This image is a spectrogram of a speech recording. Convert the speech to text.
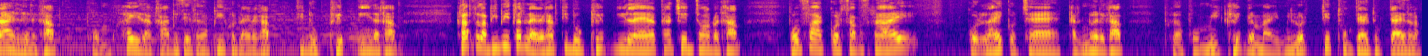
ได้เลยนะครับ ผมให้ราคาพิเศษสำหรับพี่คนไหนนะครับ ที่ดูคลิปนี้นะครับ ครับสำหรับพี่ๆท่านไหนนะครับที่ดูคลิปนี้แล้วถ้าชื่นชอบนะครับ ผมฝากกด subscribe กดไลค์กดแชร์กันด้วยนะครับ เผื่อผมมีคลิปใหม่ๆมีรถที่ถูกใจถูกใจสำหรับ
